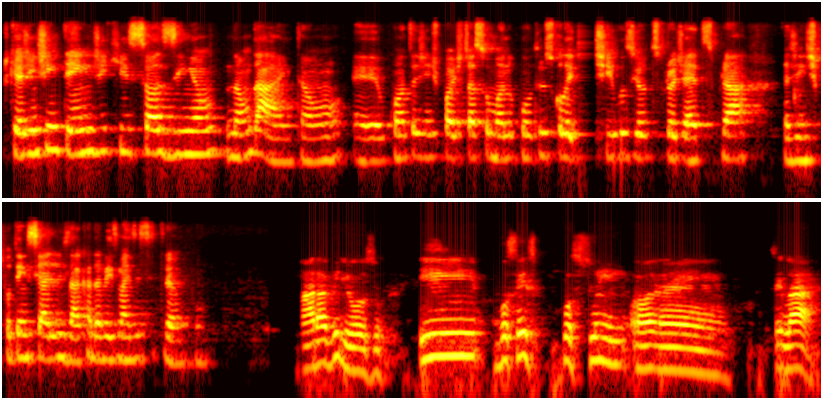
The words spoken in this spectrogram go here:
porque a gente entende que sozinho não dá. Então, é, o quanto a gente pode estar somando com outros coletivos e outros projetos para a gente potencializar cada vez mais esse trampo. Maravilhoso. E vocês possuem, é, sei lá,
